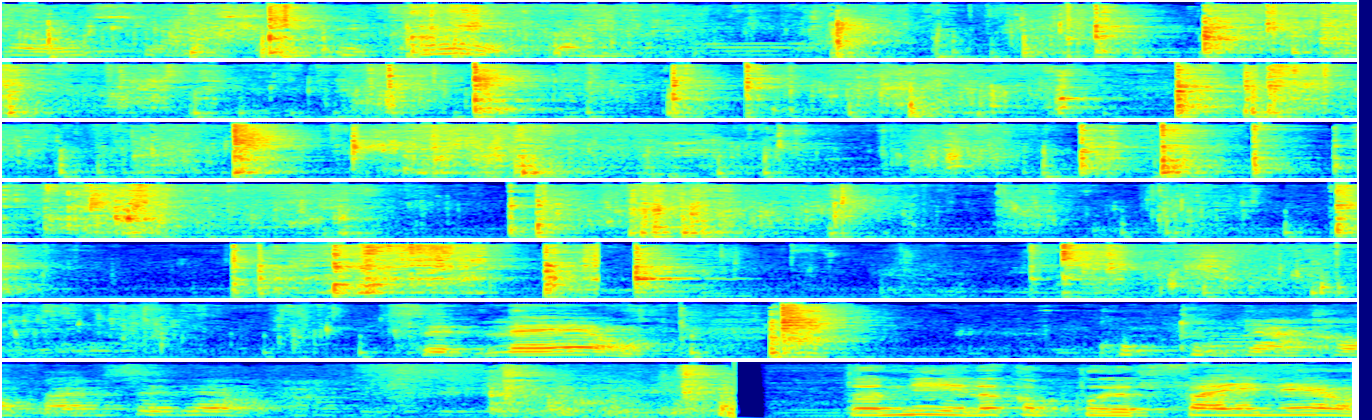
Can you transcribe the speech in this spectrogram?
เราส่วนผสมให้เข้ากัน เสร็จ แล้วคลุกทุกอย่างเข้ากันเสร็จแล้ว ตอนนี้แล้วก็เปิดไฟแล้ว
